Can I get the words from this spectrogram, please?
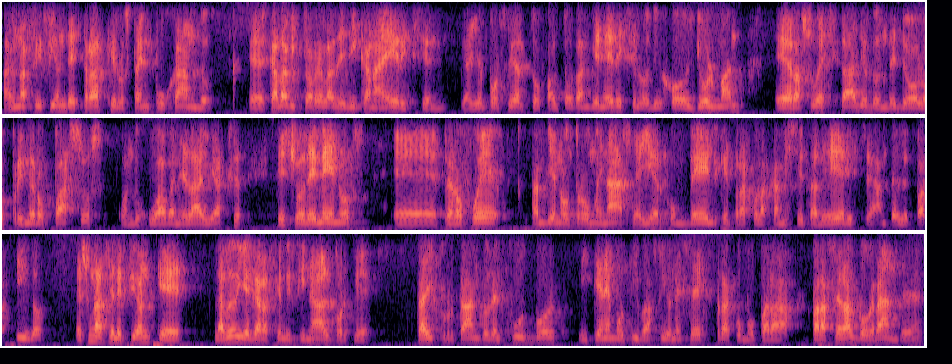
Hay una afición detrás que lo está empujando. Eh, cada victoria la dedican a Eriksen. Y ayer, por cierto, faltó también Eriksen, lo dijo Julman, era su estadio donde dio los primeros pasos cuando jugaba en el Ajax. Se echó de menos, eh, pero fue también otro homenaje ayer con Bale, que trajo la camiseta de Eriksen antes del partido. Es una selección que la veo llegar a semifinal porque está disfrutando del fútbol y tiene motivaciones extra como para, para hacer algo grande, ¿eh?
